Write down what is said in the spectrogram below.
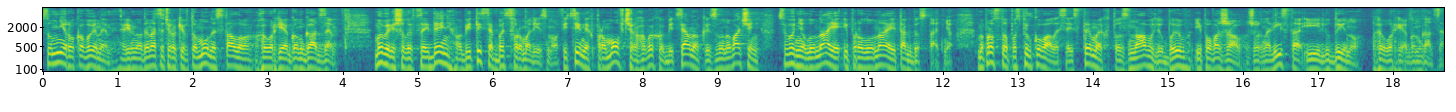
Сумні роковини. Рівно 11 років тому не стало Георгія Гонгадзе. Ми вирішили в цей день обійтися без формалізму. Офіційних промов, чергових обіцянок і звинувачень сьогодні лунає і пролунає і так достатньо. Ми просто поспілкувалися із тими, хто знав, любив і поважав журналіста і людину Георгія Гонгадзе.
